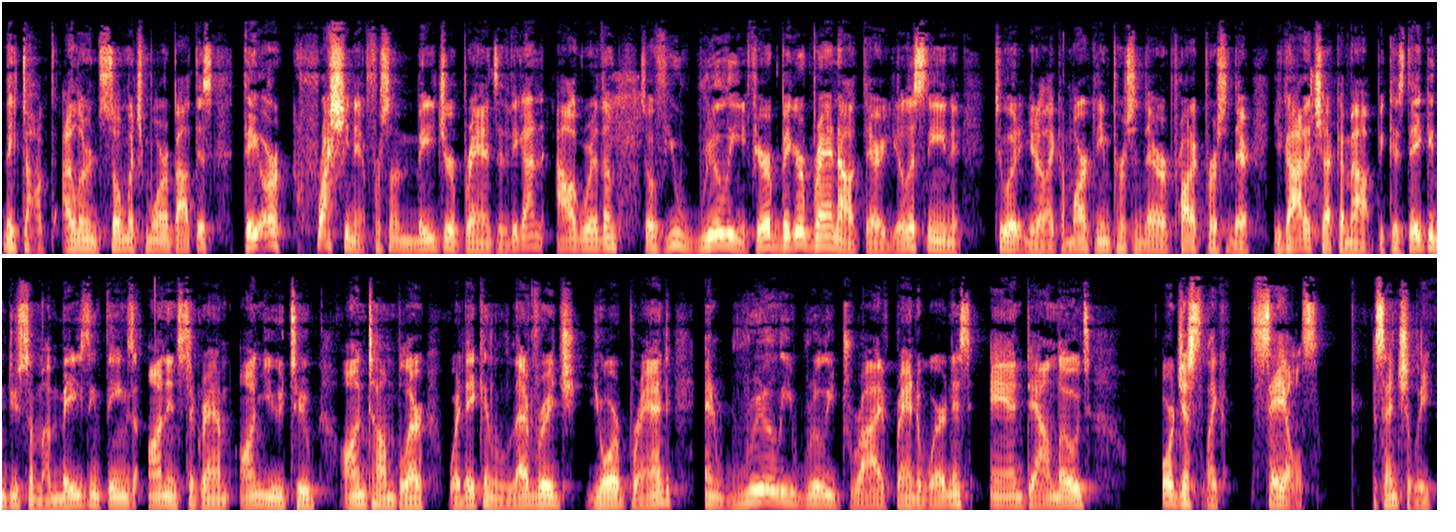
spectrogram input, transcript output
They talked. I learned so much more about this. They are crushing it for some major brands. They got an algorithm. So if you really, if you're a bigger brand out there, you're listening to it and you're like a marketing person there, or a product person there, you got to check them out because they can do some amazing things on Instagram, on YouTube, on Tumblr, where they can leverage your brand and really, really drive brand awareness and downloads or just like sales essentially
